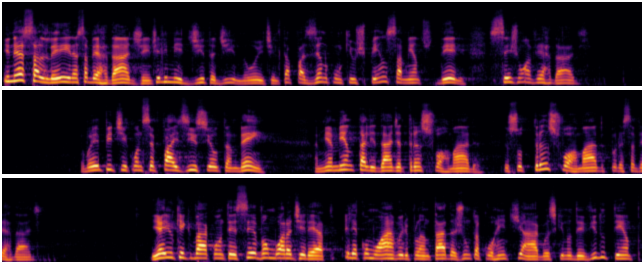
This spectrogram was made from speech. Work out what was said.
E nessa lei, nessa verdade, gente, ele medita dia e noite, ele está fazendo com que os pensamentos dele sejam a verdade. Eu vou repetir: quando você faz isso, eu também, a minha mentalidade é transformada. Eu sou transformado por essa verdade. E aí o que, vai acontecer? Vamos embora direto. Ele é como árvore plantada junto à corrente de águas, que no devido tempo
